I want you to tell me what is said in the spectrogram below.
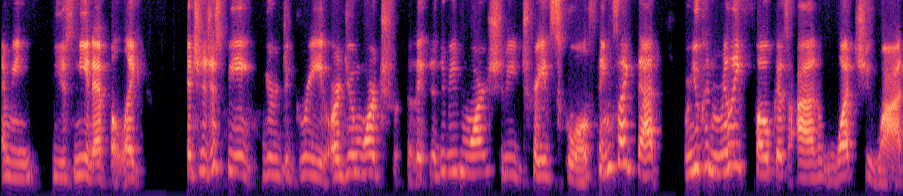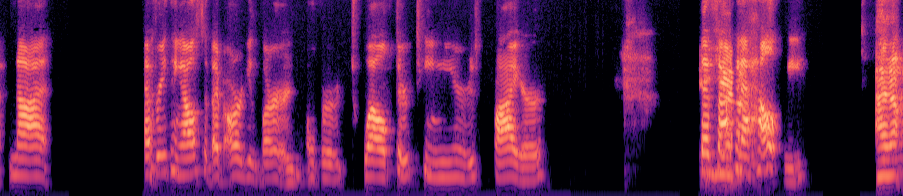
I mean you just need it, but like it should just be your degree or do more tr- to be more should be trade schools, things like that, where you can really focus on what you want, not everything else that I've already learned over 12, 13 years prior. That's yeah. not going to help me. I don't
